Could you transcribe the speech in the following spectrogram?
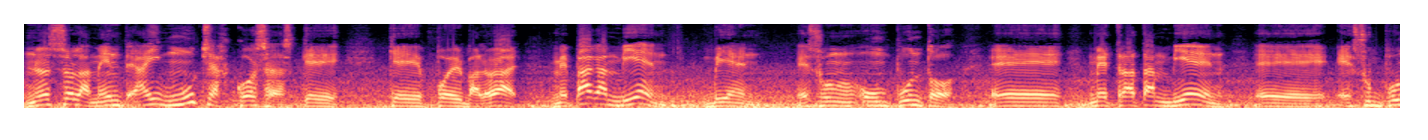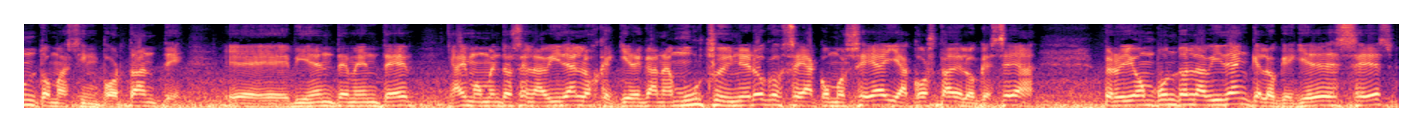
no es solamente, hay muchas cosas que, puedes valorar. Me pagan bien, bien, es un, punto. Eh, me tratan bien, eh, es un punto más importante. Eh, evidentemente, hay momentos en la vida en los que quieres ganar mucho dinero, sea como sea y a costa de lo que sea. Pero llega un punto en la vida en que lo que quieres es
